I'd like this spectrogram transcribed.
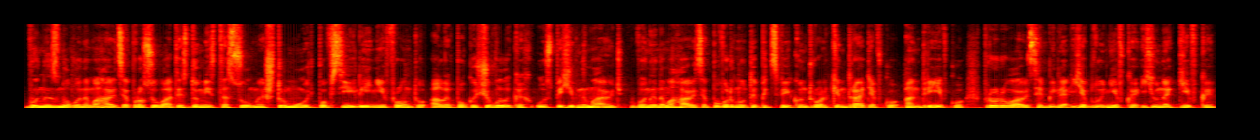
Вони знову намагаються просуватись до міста Суми, штурмують по всій лінії фронту, але поки що великих успіхів не мають. Вони намагаються повернути під свій контроль Кіндратівку, Андріївку, прориваються біля Яблунівки, Юнаківки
